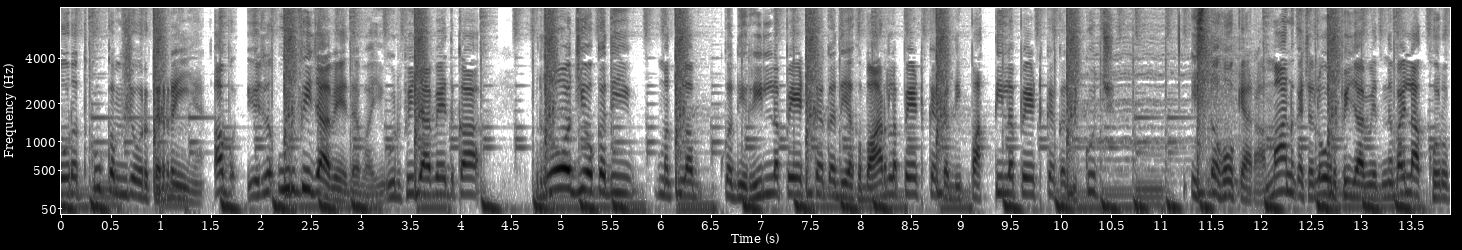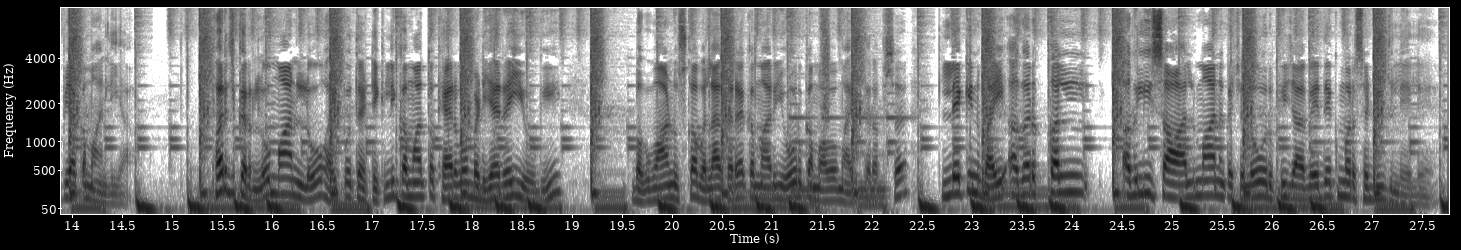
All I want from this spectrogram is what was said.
औरत को कमज़ोर कर रही हैं। अब ये जो उर्फी जावेद है भाई, उर्फी जावेद का रोज यो कभी मतलब कभी रील लपेट के, कभी अखबार लपेट के कदी पाती लपेट के, कभी कुछ। इस तो हो क्या रहा? मान के चलो उर्फी जावेद ने भाई लाखों रुपया कमा लिया। फ़र्ज़ कर लो, मान लो हाइपोथेटिकली कमा तो खैर वो बढ़िया रही होगी। भगवान उसका भला करे, कमारी और कमाओ हमारी तरफ़ से। लेकिन भाई अगर कल, अगली साल मान के चलो उर्फी जावेद एक मर्सडीज ले ले।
